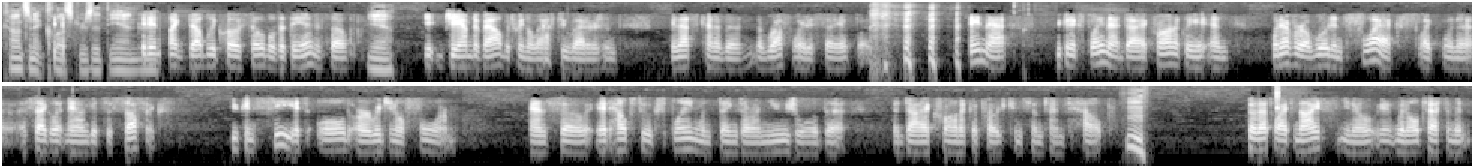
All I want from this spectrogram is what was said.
consonant clusters at the end. Right? It didn't like doubly closed syllables at the end, so yeah, jammed a vowel between the last two letters, and I mean that's kind of the the rough way to say it. But saying that, you can explain that diachronically, and whenever a word inflects, like when a, a Segolate noun gets a suffix, you can see its old or original form, and so it helps to explain when things are unusual. The the diachronic approach can sometimes help. Hmm. So that's why it's nice, you know, when Old Testament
